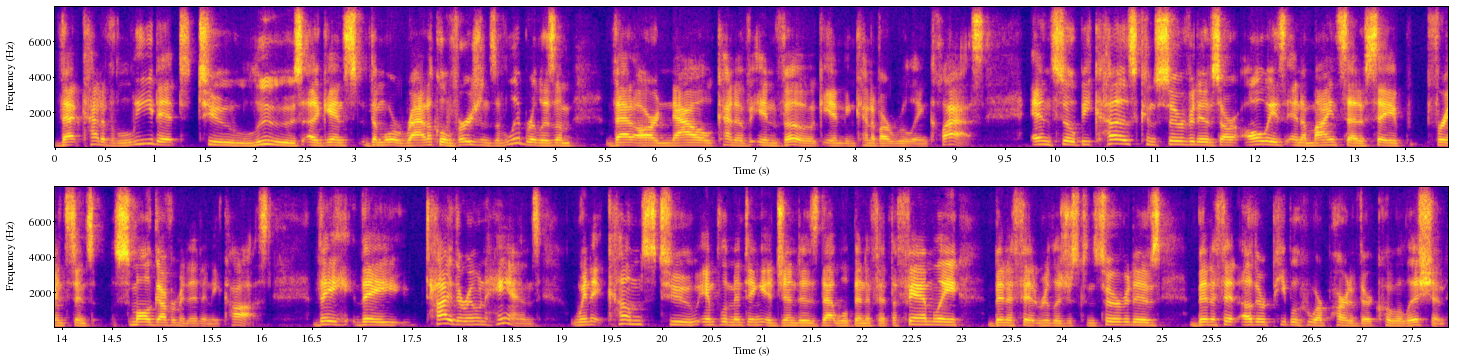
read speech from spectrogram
that kind of lead it to lose against the more radical versions of liberalism that are now kind of in vogue in, in kind of our ruling class. And so, because conservatives are always in a mindset of, say, for instance, small government at any cost, they they tie their own hands when it comes to implementing agendas that will benefit the family, benefit religious conservatives, benefit other people who are part of their coalition.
